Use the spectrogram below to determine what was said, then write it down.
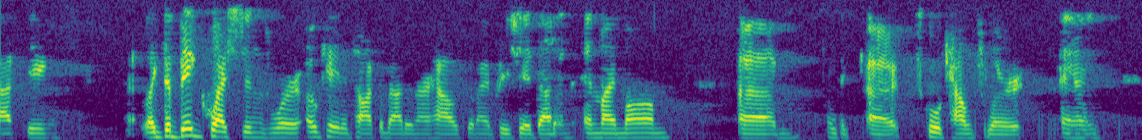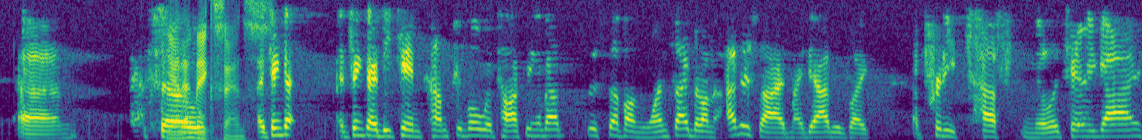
asking, like the big questions were okay to talk about in our house, and I appreciate that. And and my mom um, was a uh, school counselor, and um, so yeah, that makes sense. I think I, I think I became comfortable with talking about this stuff on one side, but on the other side, my dad was like a pretty tough military guy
